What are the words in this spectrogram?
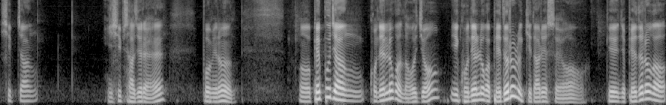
10장 24절에 보면은 어, 백부장 고넬로가 나오죠. 이 고넬로가 베드로를 기다렸어요. 그 이제 베드로가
